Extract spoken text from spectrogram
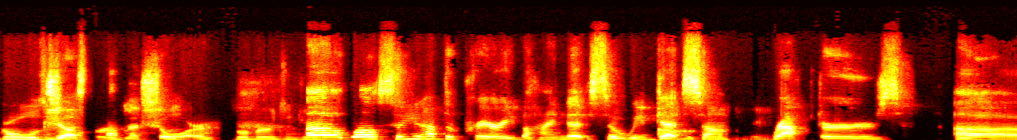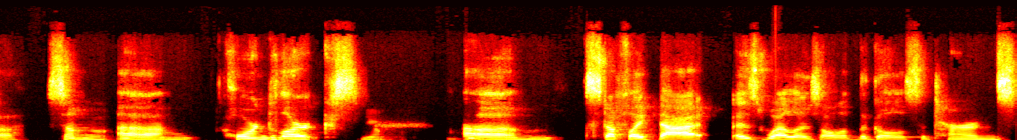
goals, just on the shore. shorebirds general. Uh, well, so you have the prairie behind it, so we'd get Oh, okay. some raptors, uh, some um, horned larks, Yeah. um, stuff like that, as well as all of the gulls, the terns,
